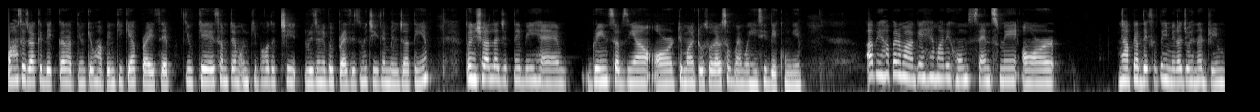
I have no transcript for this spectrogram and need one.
वहाँ से जाके देख कर आती हूँ कि वहाँ पे इनकी क्या प्राइस है, क्योंकि समटाइम उनकी बहुत अच्छी रीज़नेबल प्राइसेस में चीज़ें मिल जाती हैं। तो इन जितने भी हैं ग्रीन सब्ज़ियाँ और टमाटोस वगैरह सब मैं वहीं से देखूँगी। अब यहाँ पर हम आ गए हैं हमारे होम सेंस में और यहाँ पे आप देख सकते हैं मेरा जो है ना ड्रीम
